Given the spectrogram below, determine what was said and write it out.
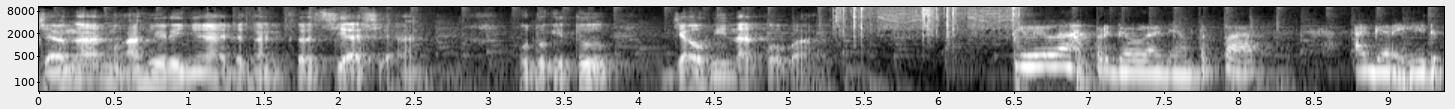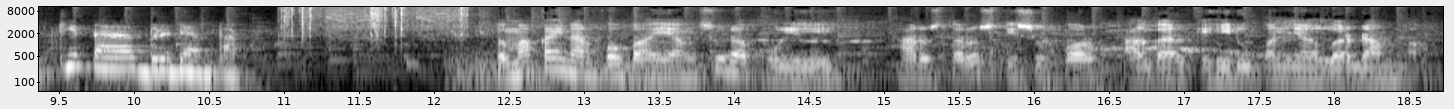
Jangan mengakhirinya dengan kesia-siaan. Untuk itu, jauhi narkoba. Pilihlah pergaulan yang tepat agar hidup kita berdampak. Pemakai narkoba yang sudah pulih harus terus disupport agar kehidupannya berdampak.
